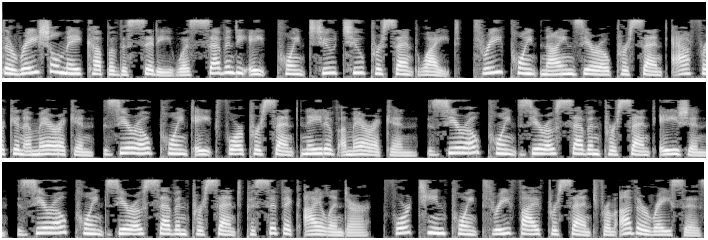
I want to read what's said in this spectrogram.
The racial makeup of the city was 78.22% white, 3.90% African American, 0.84% Native American, 0.07% Asian, 0.07% Pacific Islander, 14.35% from other races,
